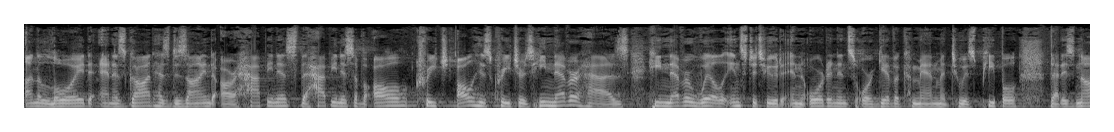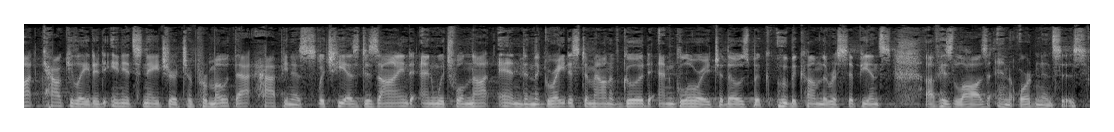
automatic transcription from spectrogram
unalloyed, and as God has designed our happiness, the happiness of all, creature, all his creatures, he never has, he never will institute an ordinance or give a commandment to his people that is not calculated in its nature to promote that happiness which he has designed and which will not end in the greatest amount of good and glory to those who become the recipients of his laws and ordinances.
